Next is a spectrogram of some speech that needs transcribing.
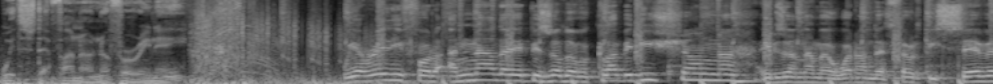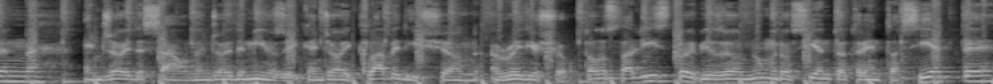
with Stefano Noferini. We are ready for another episode of Club Edition, episode number 137. Enjoy the sound, enjoy the music, enjoy Club Edition Radio Show. Todo está listo, episodio número 137.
